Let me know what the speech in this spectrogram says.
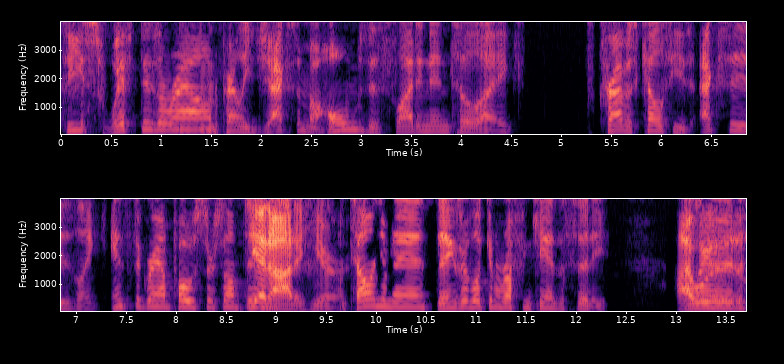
T Swift is around. Mm-hmm. Apparently, Jackson Mahomes is sliding into like Travis Kelce's ex's like Instagram post or something. Get out of here. I'm telling you, man, things are looking rough in Kansas City. I would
